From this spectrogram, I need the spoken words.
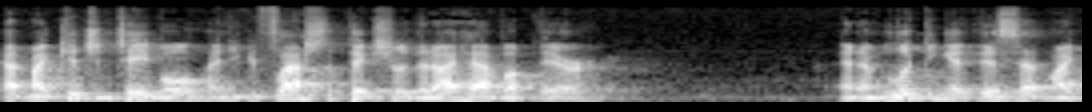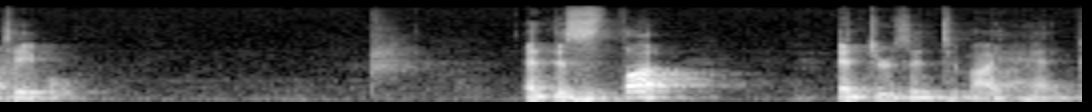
at my kitchen table, and you can flash the picture that I have up there. And I'm looking at this at my table. And this thought enters into my head.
